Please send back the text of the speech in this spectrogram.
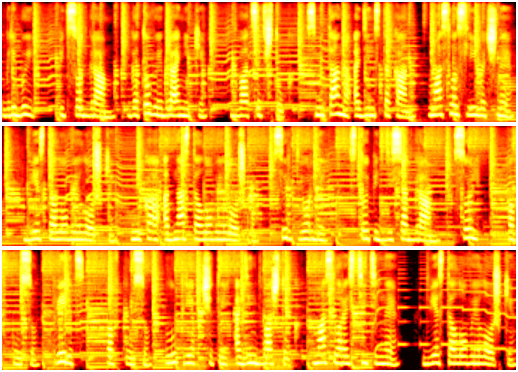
Грибы, 500 грамм, готовые драники, 20 штук, сметана 1 стакан, масло сливочное, 2 столовые ложки, мука 1 столовая ложка, сыр твердый, 150 грамм, соль, по вкусу, перец, по вкусу, лук репчатый, 1-2 штук, масло растительное, 2 столовые ложки,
